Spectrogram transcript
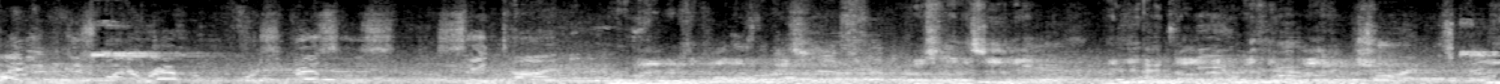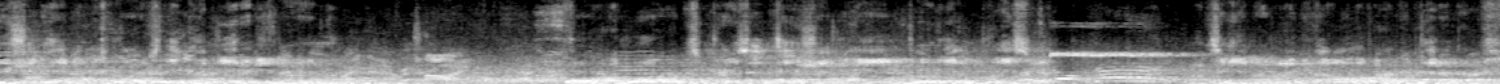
Might even just want to wrap her before she wrestles, same time. Reminder to all of the wrestlers wrestling this evening, when you are done with your match, you should head towards the community room for awards presentation and podium placement. Once again, reminder to all of our competitors,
